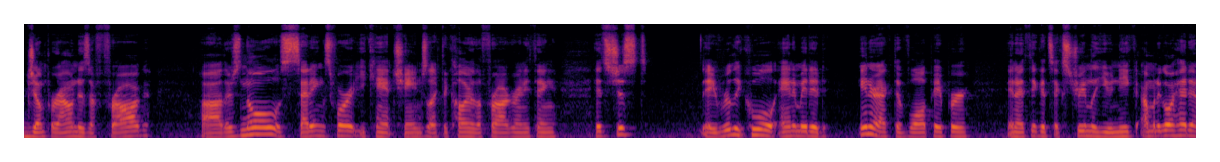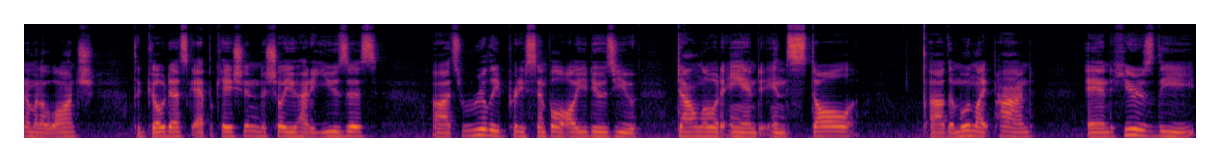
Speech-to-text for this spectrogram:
jump around as a frog. Uh, there's no settings for it. You can't change like the color of the frog or anything. It's just a really cool animated interactive wallpaper and I think it's extremely unique. I'm going to go ahead and I'm going to launch the GoDesk application to show you how to use this. Uh, it's really pretty simple. All you do is you download and install uh, the Moonlight Pond and here's the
